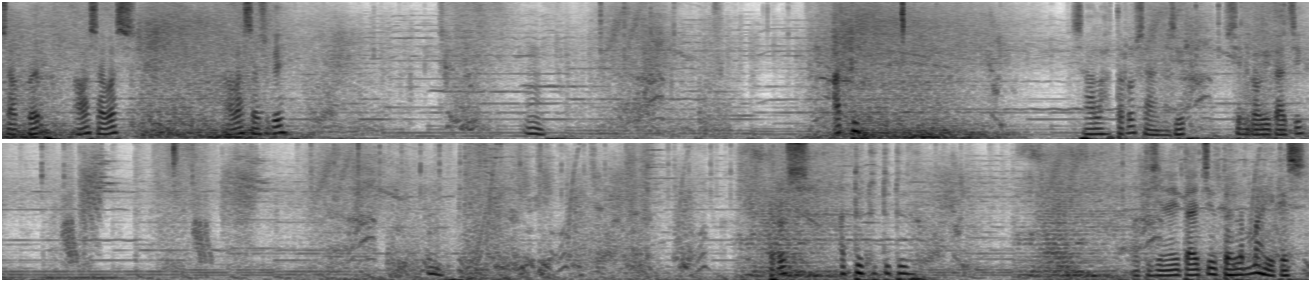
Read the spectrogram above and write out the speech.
Sabar. Awas awas. Awas Sasuke hmm. aduh. Salah terus anjir. Shin Kawitachi. Hmm. terus. Aduh tuh tuh oh, di sini Itachi udah lemah ya guys.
